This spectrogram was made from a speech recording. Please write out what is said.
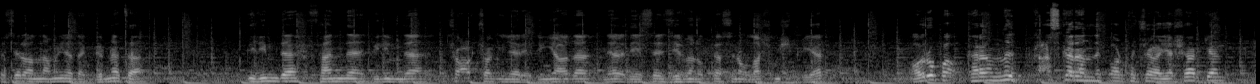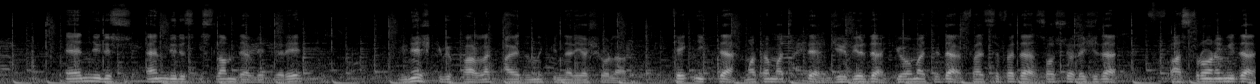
özel anlamıyla da Gırnata ilimde, fende, bilimde çok çok ileri. Dünyada neredeyse zirve noktasına ulaşmış bir yer. Avrupa karanlık, kas karanlık orta çağı yaşarken Endülüs, Endülüs İslam devletleri güneş gibi parlak aydınlık günler yaşıyorlar. Teknikte, matematikte, cebirde, geometride, felsefede, sosyolojide, astronomide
